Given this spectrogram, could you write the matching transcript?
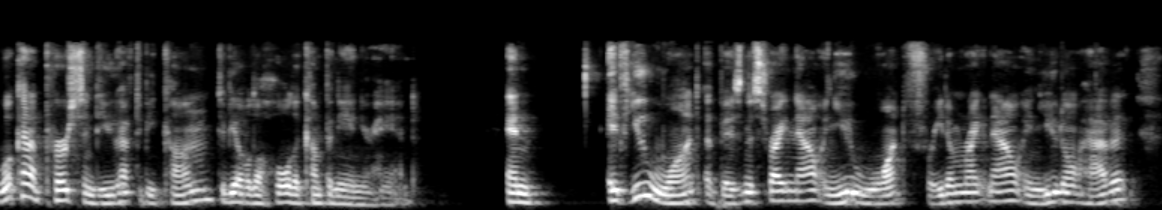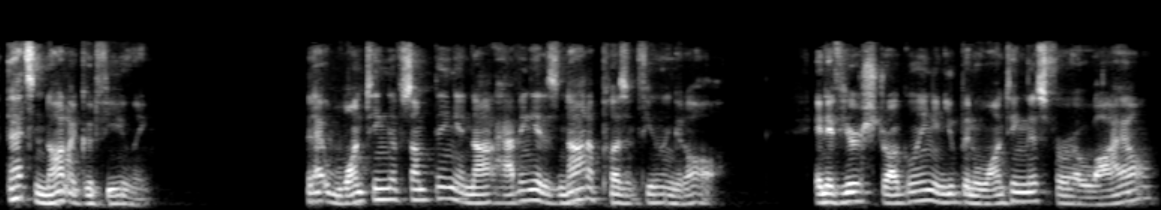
what kind of person do you have to become to be able to hold a company in your hand? And if you want a business right now and you want freedom right now and you don't have it, that's not a good feeling. That wanting of something and not having it is not a pleasant feeling at all. And if you're struggling and you've been wanting this for a while,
